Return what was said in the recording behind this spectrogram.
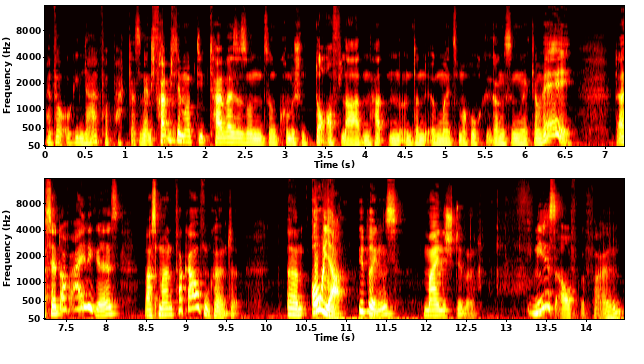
einfach original verpackt lassen kann. Ich frage mich immer, ob die teilweise so einen, so einen komischen Dorfladen hatten und dann irgendwann jetzt mal hochgegangen sind und gesagt haben, hey, da ist ja doch einiges, was man verkaufen könnte. Ähm, oh ja, übrigens, meine Stimme. Mir ist aufgefallen,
